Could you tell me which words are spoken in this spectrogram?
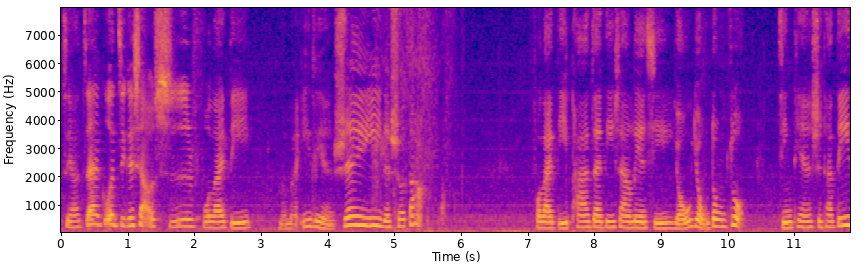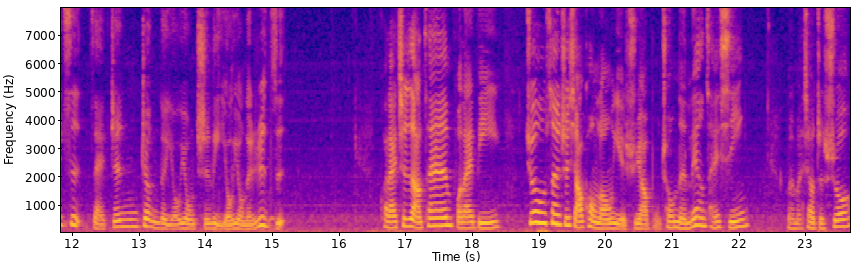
只要再过几个小时。弗莱迪妈妈一脸睡意的说道。弗莱迪趴在地上练习游泳动作。今天是他第一次在真正的游泳池里游泳的日子。快来吃早餐，弗莱迪！就算是小恐龙，也需要补充能量才行。妈妈笑着说。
